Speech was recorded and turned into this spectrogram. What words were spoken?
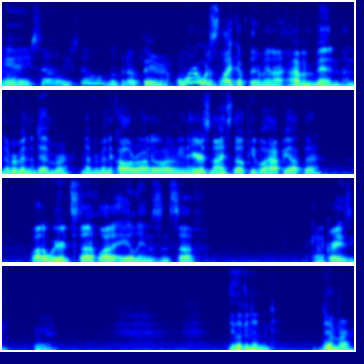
yeah, he's still he's still living up there. I wonder what it's like up there, man. I, I haven't been. I've never been to Denver. Never been to Colorado. I mean, here it's nice though. People happy out there. A lot of weird stuff. A lot of aliens and stuff. Kind of crazy. Yeah. You living in Denver?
